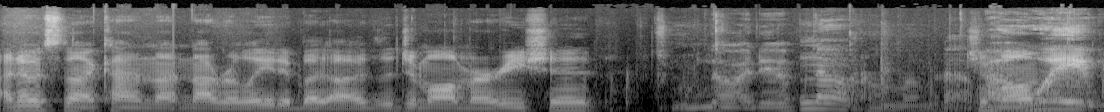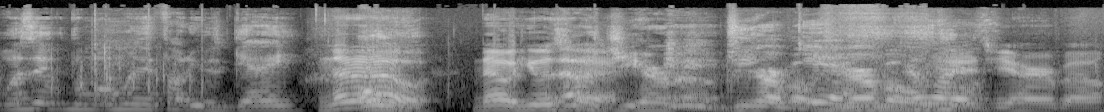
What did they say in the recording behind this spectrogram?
I know it's not kind of not, not related, but uh, the Jamal Murray shit. No idea. No. I don't remember that. Jamal. Oh wait, was it the one where they thought he was gay? No, no, Oh. no, no. He was. that uh, was G Herbo. G Herbo. Yeah, G Herbo. Yeah, G Herbo.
